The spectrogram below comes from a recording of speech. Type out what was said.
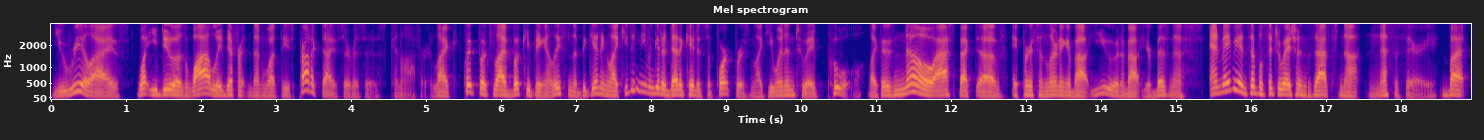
you realize what you do is wildly different than what these productized services can offer. Like QuickBooks Live Bookkeeping, at least in the beginning, like you didn't even get a dedicated support person, like you went into a pool. Like there's no aspect of a person learning about you and about your business. And maybe in simple situations, that's not necessary. But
